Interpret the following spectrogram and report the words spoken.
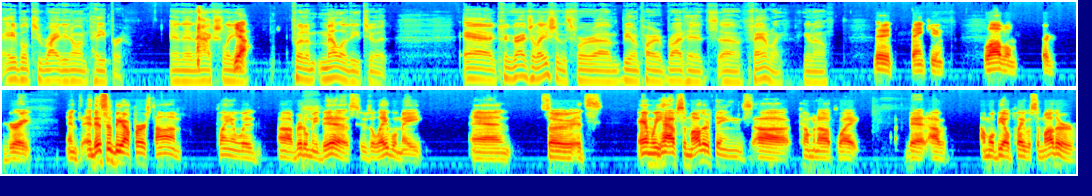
able to write it on paper and then actually yeah. put a melody to it. And congratulations for um, being a part of Broadhead's uh, family. You know, dude, thank you. Love them. They're great. And and this would be our first time playing with uh, Riddle Me This, who's a label mate, and so it's and we have some other things uh, coming up like that. I, I'm gonna be able to play with some other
